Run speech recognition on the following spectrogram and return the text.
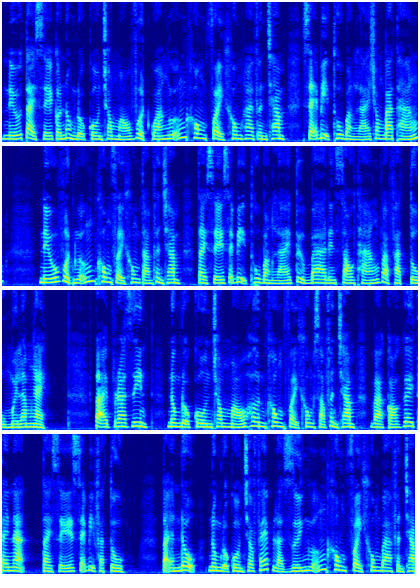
nếu tài xế có nồng độ cồn trong máu vượt quá ngưỡng 0,02% sẽ bị thu bằng lái trong 3 tháng. Nếu vượt ngưỡng 0,08%, tài xế sẽ bị thu bằng lái từ 3 đến 6 tháng và phạt tù 15 ngày. Tại Brazil, nồng độ cồn trong máu hơn 0,06% và có gây tai nạn, tài xế sẽ bị phạt tù. Tại Ấn Độ, nồng độ cồn cho phép là dưới ngưỡng 0,03%.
